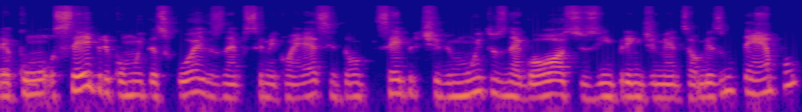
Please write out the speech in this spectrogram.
né, com, sempre com muitas coisas, né, você me conhece, então sempre tive muitos negócios e empreendimentos ao mesmo tempo,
